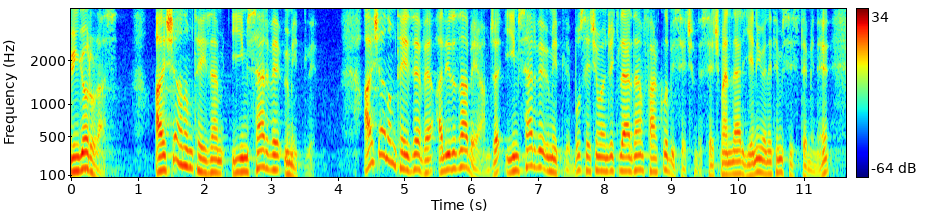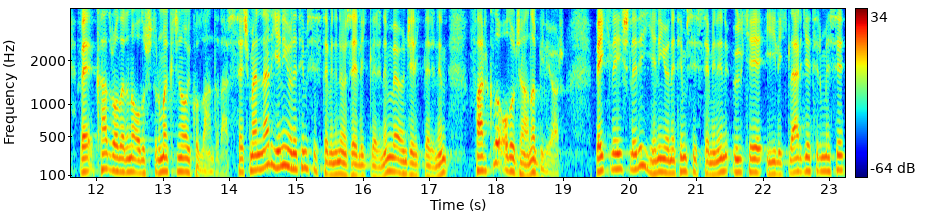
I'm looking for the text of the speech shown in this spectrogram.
Güngör Uras Ayşe Hanım teyzem iyimser ve ümitli. Ayşe Hanım teyze ve Ali Rıza Bey amca iyimser ve ümitli. Bu seçim öncekilerden farklı bir seçimdi. Seçmenler yeni yönetim sistemini ve kadrolarını oluşturmak için oy kullandılar. Seçmenler yeni yönetim sisteminin özelliklerinin ve önceliklerinin farklı olacağını biliyor. Bekleyişleri yeni yönetim sisteminin ülkeye iyilikler getirmesi,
